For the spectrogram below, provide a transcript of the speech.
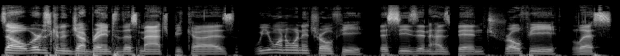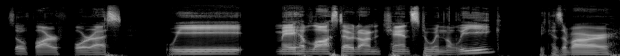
So, we're just going to jump right into this match because we want to win a trophy. This season has been trophyless so far for us. We may have lost out on a chance to win the league because of our,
